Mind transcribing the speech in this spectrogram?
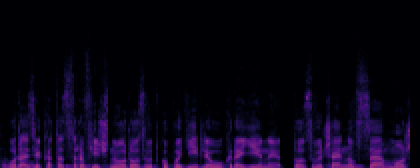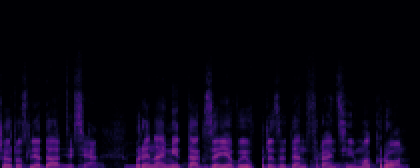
У разі катастрофічного розвитку подій для України, то звичайно все може розглядатися. Принаймні так заявив президент Франції Макрон.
